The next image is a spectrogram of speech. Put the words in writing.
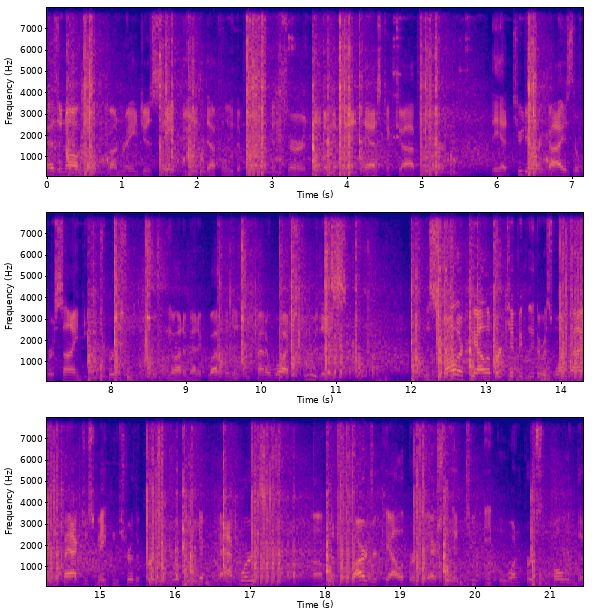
As in all gun, ranges, safety is definitely the first concern. They did a fantastic job here. They had two different guys that were assigned to each person shooting the automatic weapon. As you kind of watch through this, the smaller caliber, typically there was one guy in the back just making sure the person wouldn't kick backwards. Um, but the larger caliber, they actually had two people, one person holding the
